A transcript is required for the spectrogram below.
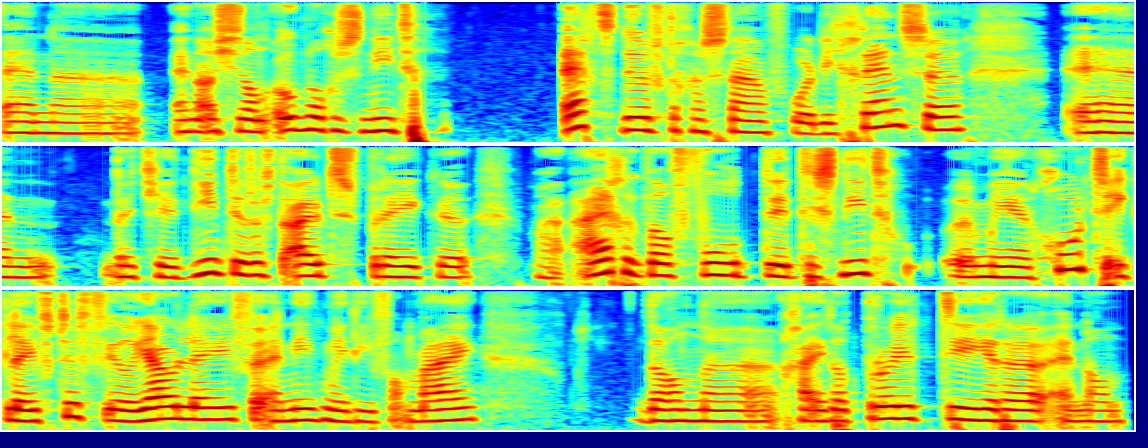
En, uh, en als je dan ook nog eens niet echt durft te gaan staan voor die grenzen. En dat je het niet durft uit te spreken, maar eigenlijk wel voelt: dit is niet eh, meer goed. Ik leef te veel jouw leven en niet meer die van mij. Dan uh, ga je dat projecteren en dan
